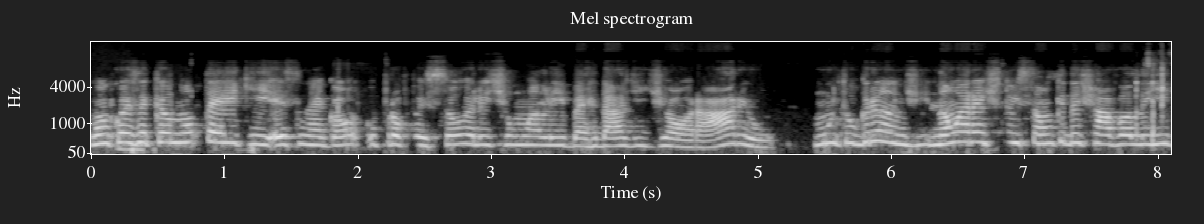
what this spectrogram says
Uma coisa que eu notei que esse negócio, o professor, ele tinha uma liberdade de horário muito grande. Não era a instituição que deixava ali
